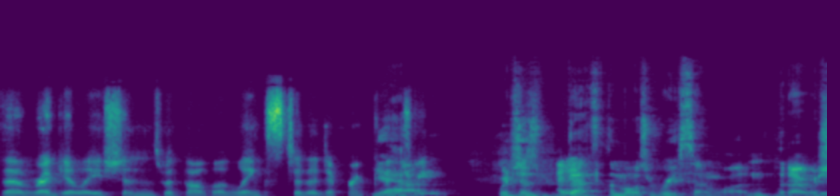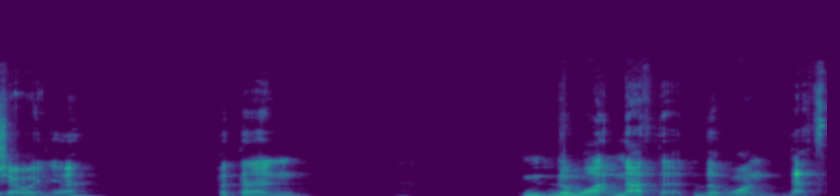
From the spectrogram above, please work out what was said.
the regulations with all the links to the different Yeah. countries. which is didn't- that's the most recent one that i was showing you but then the one not the the one that's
